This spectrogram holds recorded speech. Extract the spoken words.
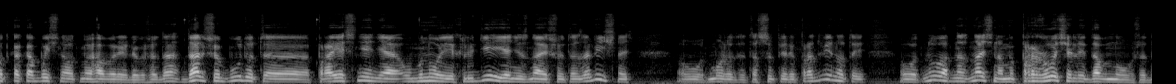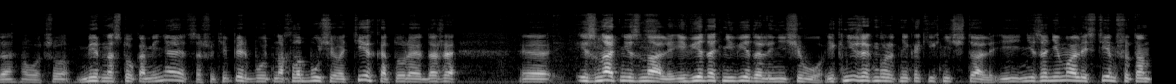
вот, как обычно, вот мы говорили уже, да. Дальше будут э, прояснения у многих людей, я не знаю, что это за личность, вот, может это супер и продвинутый, вот, ну однозначно мы пророчили давно уже, да, вот, что мир настолько меняется, что теперь будет нахлобучивать тех, которые даже э, и знать не знали, и ведать не ведали ничего, и книжек, может, никаких не читали, и не занимались тем, что там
